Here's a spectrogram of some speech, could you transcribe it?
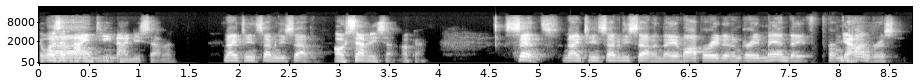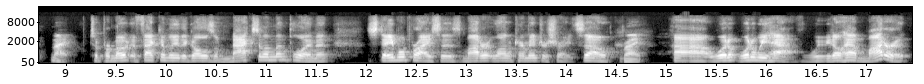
It wasn't um, 1997. 1977. Oh, 77. Okay. Since 1977, they have operated under a mandate from yeah. Congress right. to promote effectively the goals of maximum employment, stable prices, moderate long-term interest rates. So, right. Uh, what what do we have? We don't have moderate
